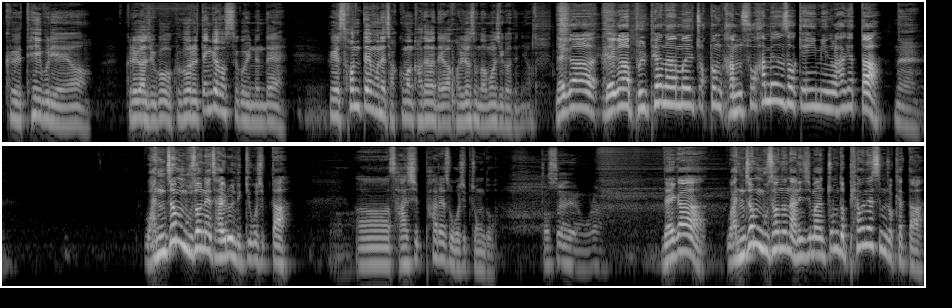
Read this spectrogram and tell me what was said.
그 테이블이에요. 그래가지고 그거를 땡겨서 쓰고 있는데 그게 선 때문에 자꾸만 가다가 내가 걸려서 넘어지거든요. 내가 내가 불편함을 조금 감수하면서 게이밍을 하겠다. 네. 완전 무선의 자유를 느끼고 싶다. 어 48에서 50 정도. 더 써야 되는구나. 내가 완전 무선은 아니지만 좀 더 편했으면 좋겠다.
